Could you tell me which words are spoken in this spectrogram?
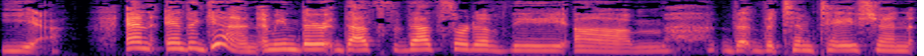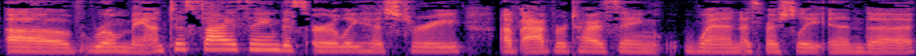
Yeah. And and again, I mean, there that's that's sort of the um the the temptation of romanticizing this early history of advertising when, especially in the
